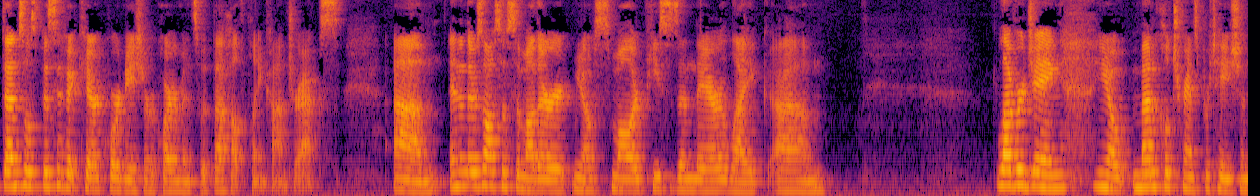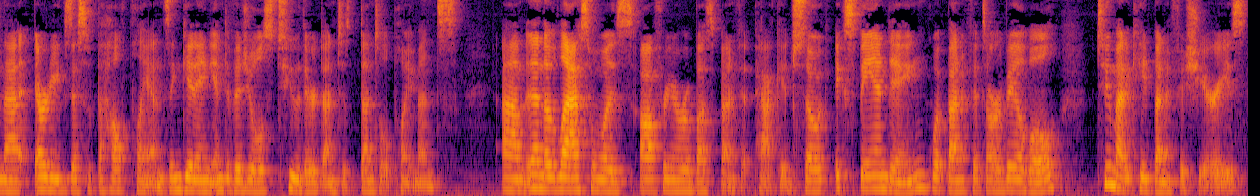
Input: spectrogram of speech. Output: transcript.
dental specific care coordination requirements with the health plan contracts. Um, and then there's also some other, you know, smaller pieces in there like um, leveraging, you know, medical transportation that already exists with the health plans and getting individuals to their dentist dental appointments. Um, and then the last one was offering a robust benefit package. So expanding what benefits are available to Medicaid beneficiaries,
